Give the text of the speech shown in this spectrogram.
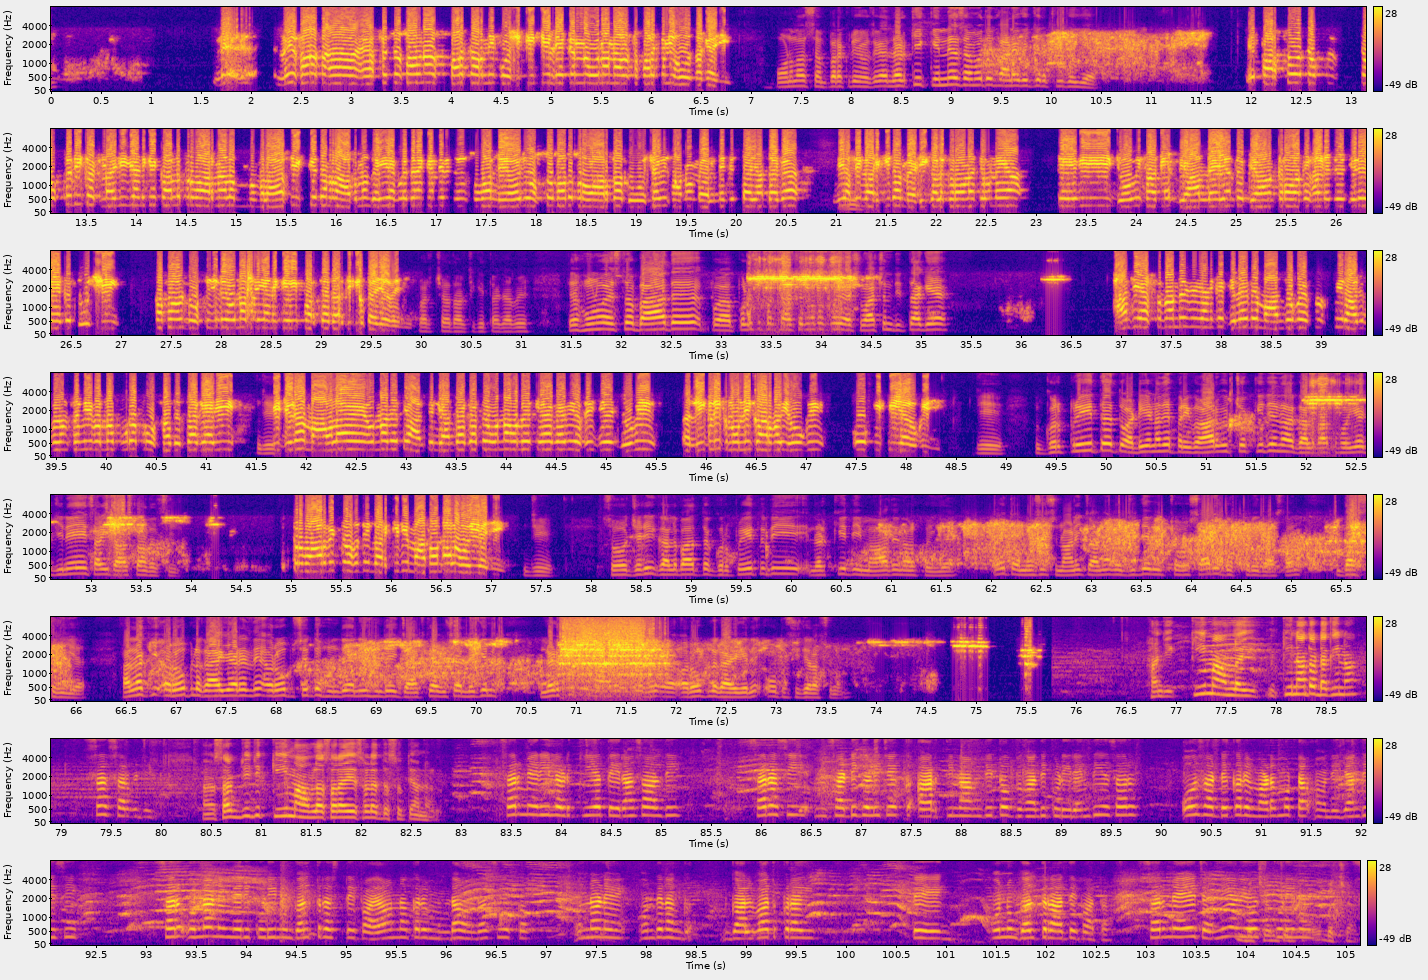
ਨਹੀਂ ਨਹੀਂ ਸਰ ਐਸਐਚਓ ਸਾਹਿਬ ਨਾਲ ਸੰਪਰਕ ਕਰਨ ਦੀ ਕੋਸ਼ਿਸ਼ ਕੀਤੀ ਲੇਕਿਨ ਉਹਨਾਂ ਨਾਲ ਸੰਪਰਕ ਨਹੀਂ ਹੋ ਸਕਿਆ ਜੀ। ਉਹਨਾਂ ਨਾਲ ਸੰਪਰਕ ਨਹੀਂ ਹੋ ਸਕਿਆ। ਲੜਕੀ ਕਿੰਨੇ ਸਮੇਂ ਤੋਂ ਥਾਣੇ ਵਿੱਚ ਰੱਖੀ ਗਈ ਹੈ? ਇਹ ਪਰਸੋਂ ਚੁੱਕ ਦੀ ਘਟਨਾ ਜੀ ਜਾਣੀ ਕਿ ਕੱਲ ਪਰਿਵਾਰ ਨਾਲ ਮਿਲਾਇਆ ਸੀ ਇੱਕ ਦਿਨ ਰਾਤ ਨੂੰ ਗਈ ਅਗਲੇ ਦਿਨ ਕਹਿੰਦੇ ਤੁਸੀਂ ਸਵੇਰ ਲੈ ਆਓ ਜੀ ਉਸ ਤੋਂ ਬਾਅਦ ਪਰਿਵਾਰ ਦਾ ਦੋਸ਼ ਹੈ ਵੀ ਸਾਨੂੰ ਮਿਲ ਨਹੀਂ ਦਿੱਤਾ ਜਾਂਦਾਗਾ ਵੀ ਅਸੀਂ ਲੜਕੀ ਦਾ ਮੈਡੀਕਲ ਕਰਾਉਣਾ ਚਾਹੁੰਦੇ ਆ ਤੇ ਵੀ ਜੋ ਵੀ ਸਾਡੇ ਬਿਆਨ ਲੈ ਤੇ ਬਿਆਨ ਕਰਵਾ ਕੇ ਸਾਡੇ ਤੇ ਜਿਹੜੇ ਹੈਗੇ ਦੋਸ਼ੀ ਕਤਲ ਦੋਸ਼ੀ ਜਿਹੜੇ ਉਹਨਾਂ ਤੇ ਯਾਨੀ ਕਿ ਪਰਚਾ ਦਰਜ ਕੀਤਾ ਜਾਵੇ ਜੀ। ਪਰਚਾ ਦਰਜ ਕੀਤਾ ਜਾਵੇ। ਤੇ ਹੁਣ ਇਸ ਤੋਂ ਬਾਅਦ ਪੁਲਿਸ ਪ੍ਰਸ਼ਾਸਨ ਵੱਲੋਂ ਕੋਈ ਆਸ਼ਵਾਸਨ ਦਿੱਤਾ ਗਿਆ? ਹਾਂਜੀ ਇਸ ਸੰਬੰਧ ਵਿੱਚ ਯਾਨੀ ਕਿ ਜ਼ਿਲ੍ਹੇ ਦੇ ਮਾਨਯੋਗ ਐਸਐਸਪੀ ਰਾਜਵਰਨ ਸਿੰਘ ਜੀ ਵੱਲੋਂ ਪੂਰਾ ਭਰੋਸਾ ਦਿੱਤਾ ਗਿਆ ਜੀ। ਕਿ ਜਿਹੜਾ ਮਾਮਲਾ ਹੈ ਉਹਨਾਂ ਦੇ ਧਿਆਨ 'ਚ ਲਿਆਂਦਾ ਗਿਆ ਤੇ ਉਹਨਾਂ ਵੱਲੋਂ ਕਿਹਾ ਗਿਆ ਵੀ ਅਸੀਂ ਜੇ ਜੋ ਵੀ ਲੀਗਲੀ ਕਾਨੂੰਨੀ ਕਾਰਵਾਈ ਹੋਊਗੀ ਉਹ ਕੀਤੀ ਜਾਊਗੀ ਜੀ। ਜੀ। ਗੁਰਪ੍ਰੀਤ ਤੁਹਾਡੀ ਇਹਨਾਂ ਦੇ ਪਰਿਵਾਰ ਵਿੱਚੋਂ ਕਿਹਦੇ ਨਾਲ ਗੱਲਬਾਤ ਹੋਈ ਹੈ ਜਿਨੇ ਇਹ ਸਾਰੀ ਦਾਸਤਾਨ ਦੱਸੀ? ਪਰਿਵਾਰ ਵਿੱਚ ਉਸਦੀ ਲੜਕੀ ਦੀ ਮਾਤਾ ਨਾਲ ਹੋਈ ਹੈ ਜੀ। ਜੀ। ਸੋ ਜਿਹੜੀ ਗੱਲਬਾਤ ਗੁਰਪ੍ਰੀਤ ਦੀ ਲੜਕੀ ਦੀ ਮਾਂ ਦੇ ਨਾਲ ਹੋਈ ਹੈ ਉਹ ਤੁਹਾਨੂੰ ਅਸੀਂ ਸੁਣਾਣੀ ਚਾਹਾਂਗੇ ਜਿਹਦੇ ਵਿੱਚ ਉਹ ਸਾਰੀ ਦੁੱਖ ਭਰੀ ਦਾਸਤਾਨ ਦੱਸ ਰਹੀ ਹੈ। ਹਾਲਾਂਕਿ ਆਰੋਪ ਲਗਾਏ ਜਾ ਰਹੇ ਨੇ ਆਰੋਪ ਸਿੱਧ ਹੁੰਦੇ ਨਹੀਂ ਹੁੰਦੇ ਜਾਂਚ ਦਾ ਵਿਸ਼ਾ ਲੇਕਿਨ ਲੜਕੀ ਦੇ ਨਾਲ ਆਰੋਪ ਲਗਾਏ ਗਏ ਨੇ ਉਹ ਤੁਸੀਂ ਜਰਾ ਸੁਣੋ। ਹਾਂਜੀ ਕੀ ਮਾਮਲਾ ਜੀ? ਕੀ ਨਾਂ ਤੁਹਾਡਾ ਕੀ ਨਾਂ? ਸਰ ਸਰਬਜੀਤ। ਅ, ਸਰਬਜੀਤ ਜੀ ਕੀ ਮਾਮਲਾ ਸਾਰਾ ਇਹ ਸਾਡਾ ਦੱਸੋ ਧਿਆਨ ਨਾਲ। ਸਰ ਮੇਰੀ ਲੜਕੀ ਹੈ 13 ਸਾਲ ਦੀ। ਸਰ ਅਸੀਂ ਸਾਡੀ ਗਲੀ 'ਚ ਇੱਕ ਆਰਤੀ ਨਾਮ ਦੀ ਧੋਬੀਆਂ ਦੀ ਕੁੜੀ ਰਹਿੰਦੀ ਹੈ ਸਰ। ਉਹ ਸਾਡੇ ਘਰੇ ਮਾੜਾ ਮੋਟਾ ਆਉਂਦੀ ਜਾਂਦੀ ਸੀ। ਸਰ ਉਹਨਾਂ ਨੇ ਮੇਰੀ ਕੁੜੀ ਨੂੰ ਗਲਤ ਰਸਤੇ ਪਾਇਆ। ਉਹਨਾਂ ਘਰੇ ਮੁੰਡਾ ਆਉਂਦਾ ਸੀ ਇੱਕ। ਉਹਨਾਂ ਨੇ ਉਹਦੇ ਨਾਲ ਗੱਲਬਾਤ ਕਰਾਈ ਤੇ ਉਹਨੂੰ ਗਲਤ ਰਾਹ ਤੇ ਪਾਤਾ। ਸਰ ਮੈਂ ਇਹ ਚਾਹੁੰਦੀ ਹਾਂ ਵੀ ਉਸ ਕੁੜੀ ਨੂੰ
